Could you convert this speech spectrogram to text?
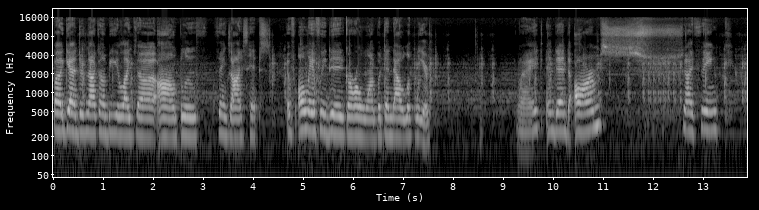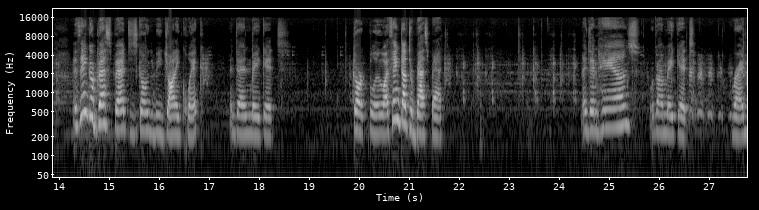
But again, there's not gonna be like the um blue things on his hips. If only if we did girl one, but then that would look weird. Right, and then the arms. I think, I think our best bet is going to be Johnny Quick, and then make it dark blue. I think that's our best bet. And then hands, we're gonna make it red.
